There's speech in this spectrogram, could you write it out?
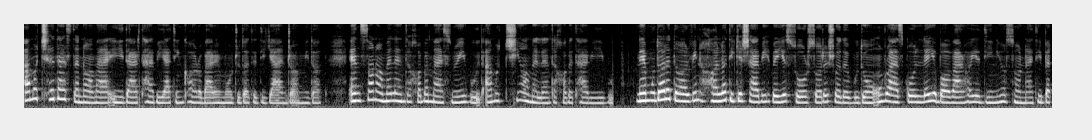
اما چه دست نامرئی در طبیعت این کار رو برای موجودات دیگه انجام می‌داد؟ انسان عامل انتخاب مصنوعی بود اما چی عامل انتخاب طبیعی بود؟ نمودار داروین حالا دیگه شبیه به یه سرسره شده بود و اون رو از قله باورهای دینی و سنتی به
